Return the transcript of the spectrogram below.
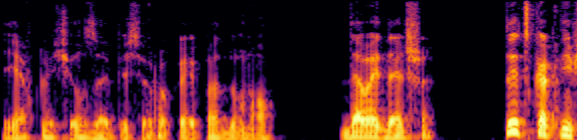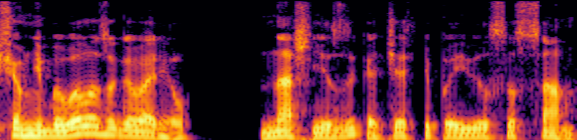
Я включил запись урока и подумал — Давай дальше. Тыц, как ни в чем не бывало, заговорил. Наш язык отчасти появился сам,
